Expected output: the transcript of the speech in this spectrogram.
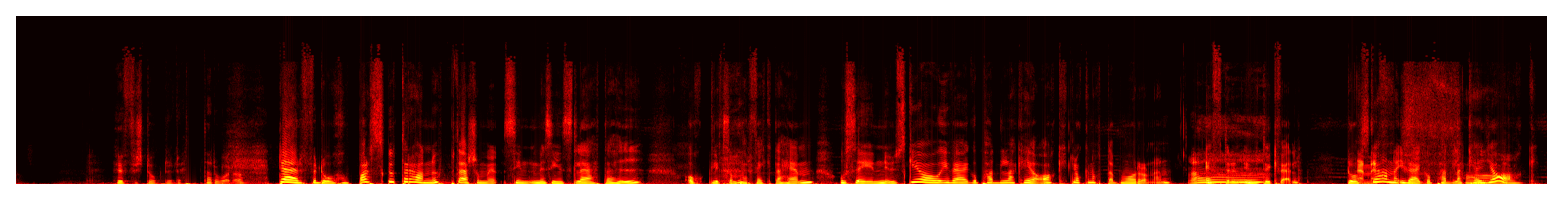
Hur förstod du detta då? då? Därför då hoppar, skuttar han upp där som med sin, med sin släta hy och liksom perfekta hem och säger nu ska jag iväg och paddla kajak klockan åtta på morgonen efter en utekväll. Då Ah. Nej, ska men han iväg och paddla fan. kajak.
